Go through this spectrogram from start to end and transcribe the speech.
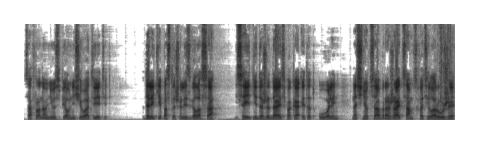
Сафронов не успел ничего ответить. Вдалеке послышались голоса, и Саид, не дожидаясь, пока этот уволень начнет соображать, сам схватил оружие,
